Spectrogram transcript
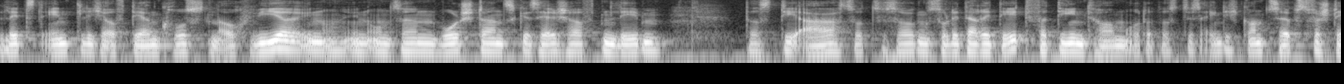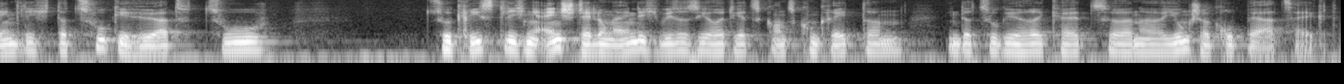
letztendlich auf deren Kosten auch wir in, in unseren Wohlstandsgesellschaften leben, dass die auch sozusagen Solidarität verdient haben oder dass das eigentlich ganz selbstverständlich dazugehört zu, zur christlichen Einstellung eigentlich, wie sie sich halt jetzt ganz konkret dann in der Zugehörigkeit zu einer Jungschergruppe auch zeigt.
